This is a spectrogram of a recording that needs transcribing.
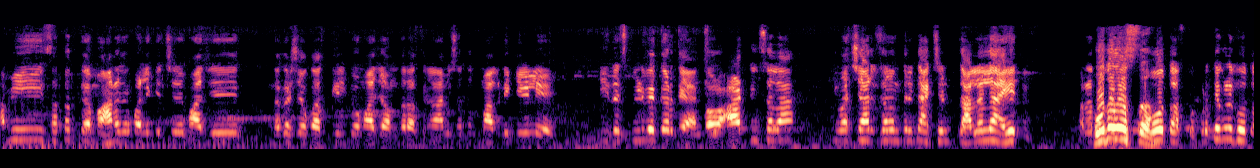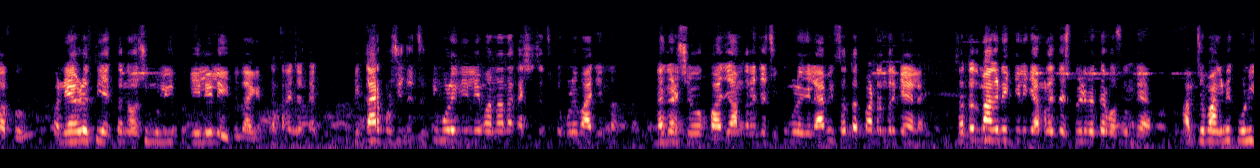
आम्ही सतत त्या महानगरपालिकेचे माझे नगरसेवक असतील किंवा माझे आमदार असतील आम्ही सतत मागणी केलेली आहे की इथे स्पीड ब्रेकर द्या आठ दिवसाला किंवा चार दिवसानंतर इथे ऍक्सिडेंट झालेला आहे. होतच असतं. होत असतो. प्रत्येक वेळेस होत असतो. पण यावेळेस ती एकता नावाची मुली गेलेली इथं जागेत कचऱ्याच्या त्या ती कॉर्पोरेशनच्या चुकीमुळे गेली म्हणा ना कशाच्या चुकीमुळे माझे नगरसेवक माझे आमदारांच्या चुकीमुळे गेले. आम्ही सतत पाठांतर केलेलं आहे. सतत मागणी केली की आम्हाला इथे स्पीड ब्रेकर बसून द्या. आमची मागणी कोणी.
